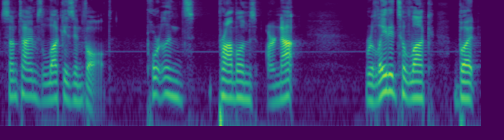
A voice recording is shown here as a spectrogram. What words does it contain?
Sometimes luck is involved. Portland's problems are not related to luck, but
